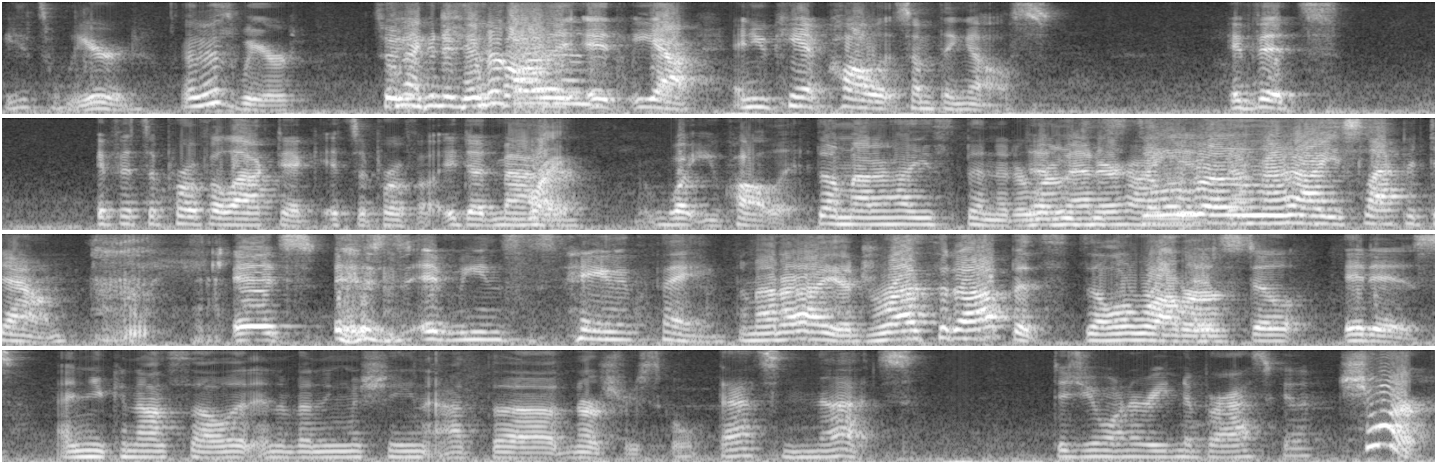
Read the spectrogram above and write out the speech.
it's weird. It is weird. So In a even if you call it, it, yeah, and you can't call it something else. If it's if it's a prophylactic, it's a prophy. It doesn't matter what you call it. Don't matter how you spin it. A Doesn't rose matter is how still you a rose. doesn't matter how you slap it down. It's, it's it means the same thing. no matter how you dress it up, it's still a rubber, It's still it is. and you cannot sell it in a vending machine at the nursery school. That's nuts. Did you want to read Nebraska? Sure.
